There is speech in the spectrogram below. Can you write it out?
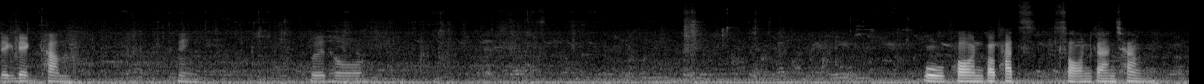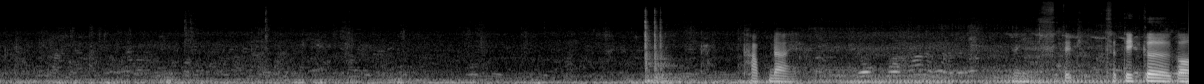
เด็กๆทำนี่เบอร์โทร อูพรประพัฒสอนการช่างพับได้นี่สติสติกเกอร์ก็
